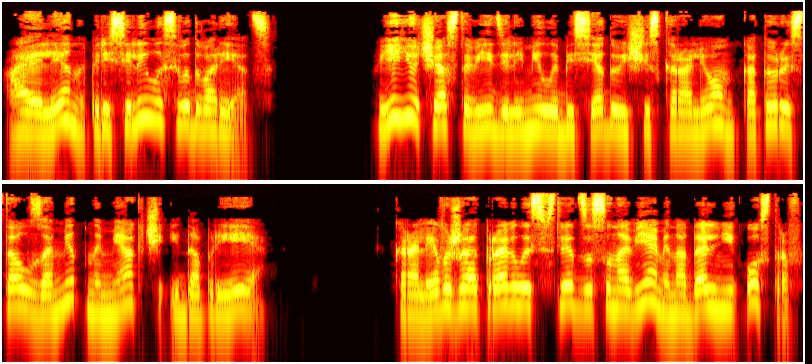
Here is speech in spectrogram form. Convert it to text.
а Елена переселилась во дворец. Ее часто видели мило беседующей с королем, который стал заметно мягче и добрее. Королева же отправилась вслед за сыновьями на дальний остров,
